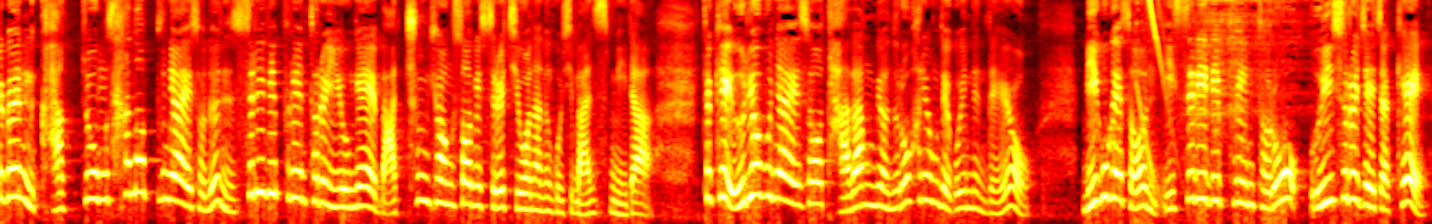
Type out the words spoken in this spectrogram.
최근 각종 산업 분야에서는 3D 프린터를 이용해 맞춤형 서비스를 지원하는 곳이 많습니다. 특히 의료 분야에서 다방면으로 활용되고 있는데요. 미국에선 이 3D 프린터로 의수를 제작해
